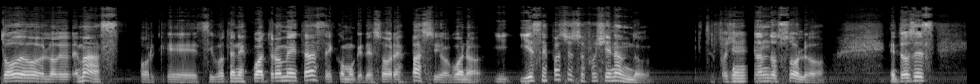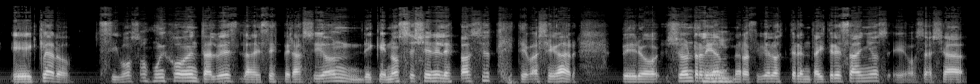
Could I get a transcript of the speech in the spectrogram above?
todo lo demás, porque si vos tenés cuatro metas es como que te sobra espacio. Bueno, y, ese espacio se fue llenando, se fue llenando solo. Entonces, eh, claro, si vos sos muy joven, tal vez la desesperación de que no se llene el espacio te, va a llegar. Pero yo en realidad me recibí a los 33 años, eh, o sea, ya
